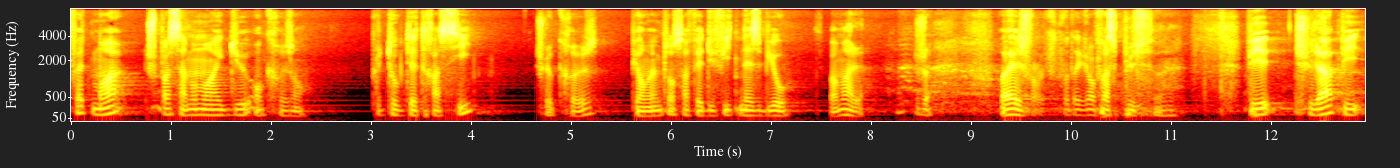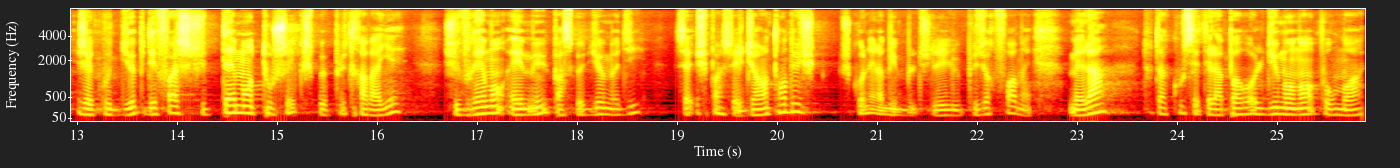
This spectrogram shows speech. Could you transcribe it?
en fait, moi, je passe un moment avec Dieu en creusant. Plutôt que d'être assis, je le creuse. Puis en même temps, ça fait du fitness bio. C'est pas mal. ouais, il faudrait que j'en fasse plus. Puis je suis là, puis j'écoute Dieu. Puis des fois, je suis tellement touché que je peux plus travailler. Je suis vraiment ému parce que Dieu me dit. Je sais pas, j'ai déjà entendu. Je, connais la Bible, je l'ai lu plusieurs fois, mais, mais là, tout à coup, c'était la parole du moment pour moi.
